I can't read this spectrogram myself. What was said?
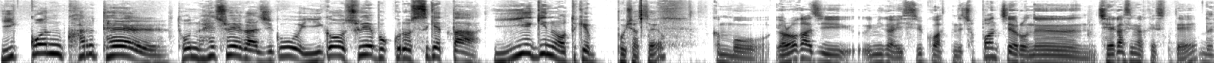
이권 카르텔 돈 회수해 가지고 이거 수해 복구로 쓰겠다. 이 얘기는 어떻게 보셨어요? 그럼 뭐 여러 가지 의미가 있을 것 같은데 첫 번째로는 제가 생각했을 때 네.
